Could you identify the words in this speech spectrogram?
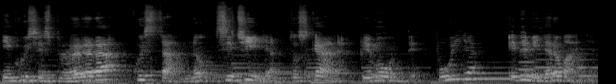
in cui si esplorerà quest'anno Sicilia, Toscana, Piemonte, Puglia ed Emilia Romagna.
